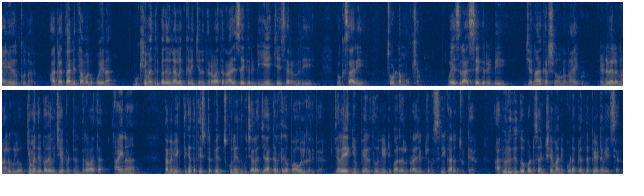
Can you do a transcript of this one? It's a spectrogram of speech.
ఆయన ఎదుర్కొన్నారు. ఆ గతాన్ని తవ్వకపోయినా ముఖ్యమంత్రి పదవిని అలంకరించిన తర్వాత రాజశేఖర రెడ్డి ఏం చేశారన్నది ఒకసారి చూడడం ముఖ్యం. వైఎస్ రాజశేఖర రెడ్డి జనాకర్షణ ఉన్న నాయకుడు. రెండు వేల నాలుగులో ముఖ్యమంత్రి పదవి చేపట్టిన తర్వాత ఆయన తన వ్యక్తిగత తిష్ట పెంచుకునేందుకు చాలా జాగ్రత్తగా పావులు కదిపారు. జలయజ్ఞం పేరుతో నీటిపారుదల ప్రాజెక్టులకు శ్రీకారం చుట్టారు. అభివృద్ధితో పాటు సంక్షేమానికి కూడా పెద్ద పీట వేశారు.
